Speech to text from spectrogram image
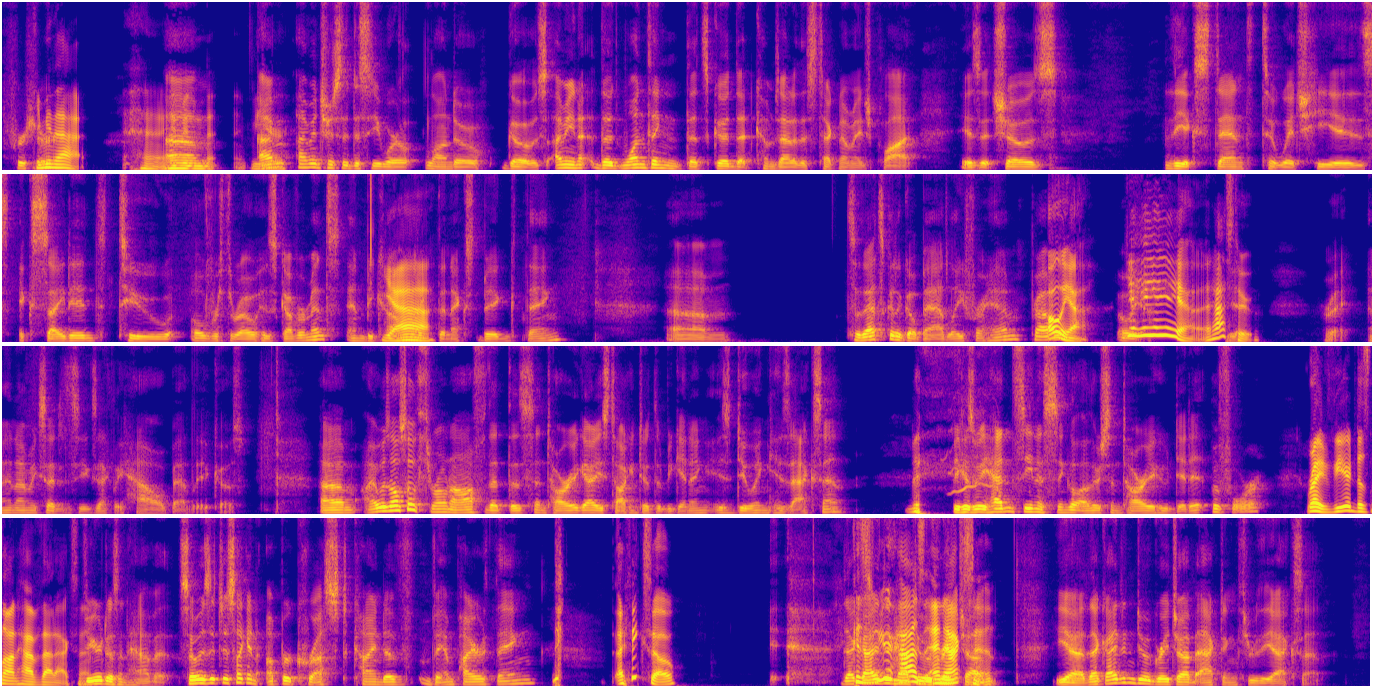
For sure. Give me that. Um, I'm I'm interested to see where Londo goes. I mean, the one thing that's good that comes out of this Technomage plot is it shows the extent to which he is excited to overthrow his government and become Yeah. like the next big thing. Um, so that's going to go badly for him, probably. oh, yeah. Oh, yeah, yeah, yeah, yeah, yeah. It has Yeah. to. Right. And I'm excited to see exactly how badly it goes. Um, I was also thrown off that the Centauri guy he's talking to at the beginning is doing his accent because we hadn't seen a single other Centauri who did it before. Right. Vir does not have that accent. Vir doesn't have it. So is it just like an upper crust kind of vampire thing? I think so. That 'Cause Vir has an accent. Job. Yeah, that guy didn't do a great job acting through the accent.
